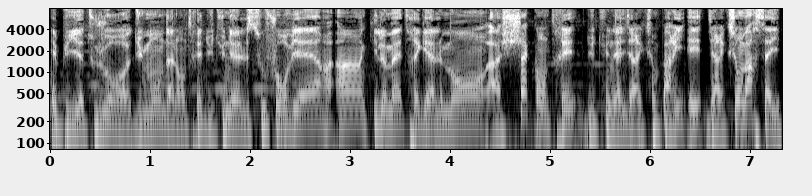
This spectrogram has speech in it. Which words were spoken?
Et puis il y a toujours du monde à l'entrée du tunnel sous Fourvière. Un kilomètre également à chaque entrée du tunnel direction Paris et direction Marseille.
